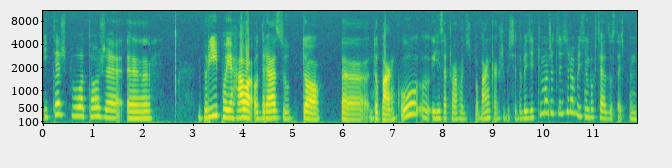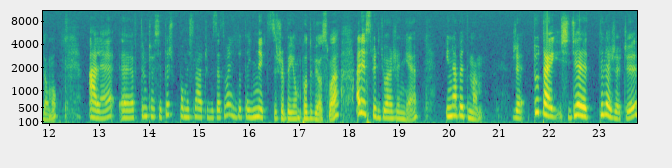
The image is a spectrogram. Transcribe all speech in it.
I też było to, że y, Bri pojechała od razu do, do banku y, i zaczęła chodzić po bankach, żeby się dowiedzieć, czy może coś zrobić, no bo chciała zostać w tym domu. Ale y, w tym czasie też pomyślała, czy by zadzwonić do tej Nyx, żeby ją podwiosła, ale stwierdziła, że nie. I nawet mam, że tutaj się dzieje tyle rzeczy.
